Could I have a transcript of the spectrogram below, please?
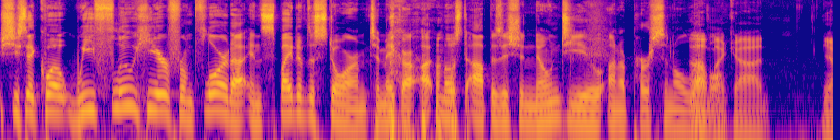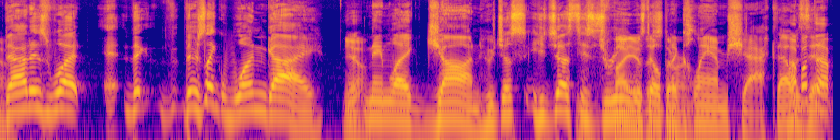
She said, quote, We flew here from Florida in spite of the storm to make our utmost opposition known to you on a personal level Oh my God. Yeah. That is what eh, the, there's like one guy Yeah. named like John who just he just his dream was to open a clam shack. That how was about it. that?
